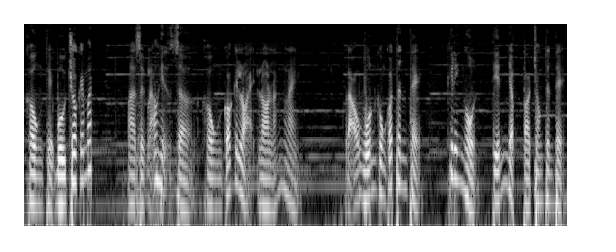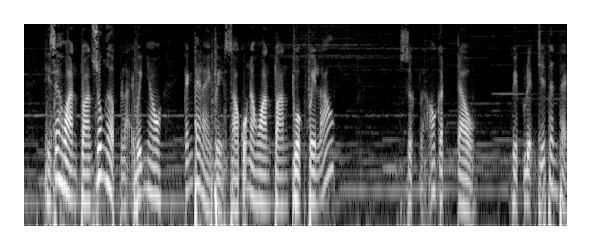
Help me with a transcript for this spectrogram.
Không thể bù cho cái mất. Mà dược lão hiện giờ không có cái loại lo lắng này. Lão vốn không có thân thể. Khi linh hồn tiến nhập vào trong thân thể thì sẽ hoàn toàn dung hợp lại với nhau. Cánh tay này về sau cũng là hoàn toàn thuộc về lão. Dược lão gật đầu. Việc luyện chế thân thể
